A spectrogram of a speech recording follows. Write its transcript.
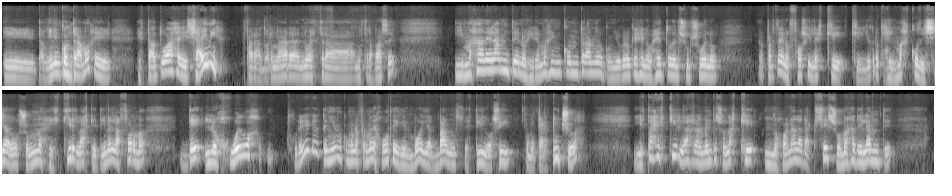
Eh, también encontramos eh, estatuas shiny para adornar nuestra, nuestra base. Y más adelante nos iremos encontrando con yo creo que es el objeto del subsuelo, aparte de los fósiles que, que yo creo que es el más codiciado, son unas esquirlas que tienen la forma de los juegos juraría que tenían como una forma de juegos de Game Boy Advance, de estilo así, como cartuchos. Y estas esquirlas realmente son las que nos van a dar acceso más adelante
